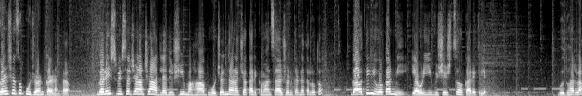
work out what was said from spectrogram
गणेशाचं पूजन करण्यात आलं. गणेश विसर्जनाच्या आदल्या दिवशी महाभोजनदानाच्या कार्यक्रमांचं आयोजन करण्यात आलं होतं. गावातील युवकांनी यावेळी विशेष सहकार्य केले. बुधवारला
